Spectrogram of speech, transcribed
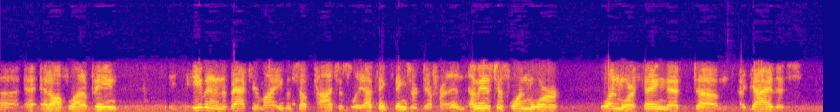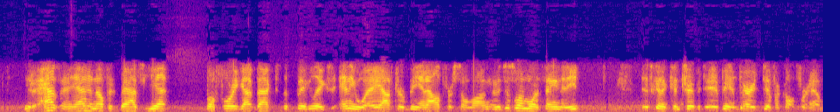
uh, an awful lot of pain, even in the back of your mind, even subconsciously, I think things are different. And I mean, it's just one more one more thing that um, a guy that's you know hasn't had enough at bats yet before he got back to the big leagues anyway after being out for so long. And it's just one more thing that he it's going to contribute to it being very difficult for him.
